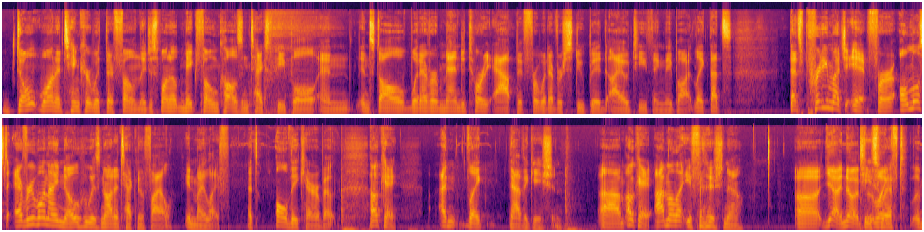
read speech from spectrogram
don't want to tinker with their phone. They just want to make phone calls and text people and install whatever mandatory app if for whatever stupid IoT thing they bought. Like that's that's pretty much it for almost everyone I know who is not a technophile in my life. That's all they care about. Okay, I'm like navigation. Um, okay, I'm gonna let you finish now. Uh, yeah, no, it's T-Swift. like,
